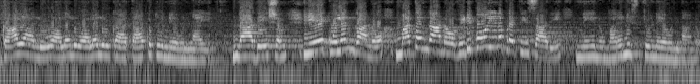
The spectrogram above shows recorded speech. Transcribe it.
గాయాలు అలలు అలలుగా తాకుతూనే ఉన్నాయి. నా దేశం ఏ కులంగానో మతంగానో విడిపోయిన ప్రతిసారి నేను మరణిస్తూనే ఉన్నాను.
